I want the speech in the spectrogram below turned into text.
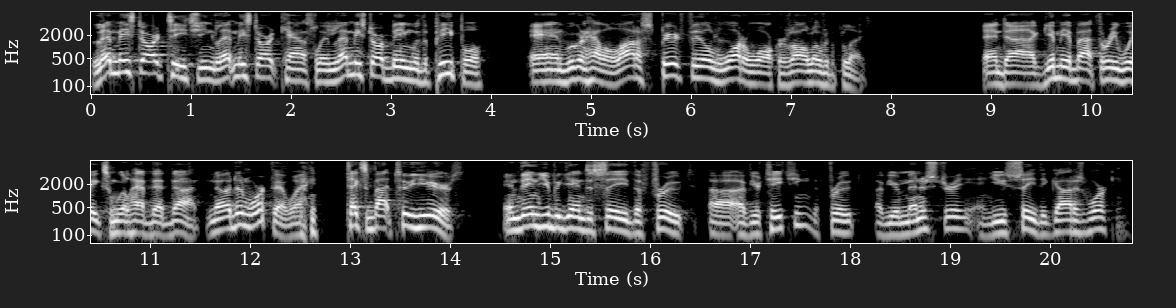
let me start teaching. Let me start counseling. Let me start being with the people. And we're going to have a lot of spirit filled water walkers all over the place. And uh, give me about three weeks and we'll have that done. No, it doesn't work that way. it takes about two years. And then you begin to see the fruit uh, of your teaching, the fruit of your ministry, and you see that God is working.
